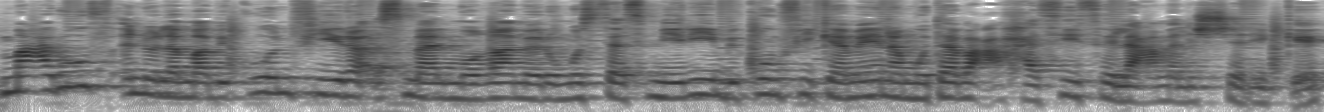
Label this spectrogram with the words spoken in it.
معروف إنه لما بيكون في رأس مال مغامر ومستثمرين بيكون في كمان متابعة حثيثة لعمل الشركة.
